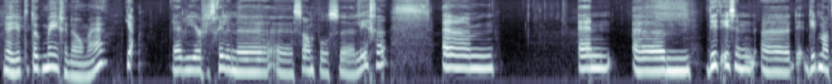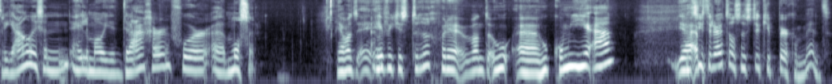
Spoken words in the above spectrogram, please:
Ja, je hebt het ook meegenomen, hè? We hebben hier verschillende eh, samples eh, liggen. Ehm, en ehm, dit, is een, eh, dit materiaal is een hele mooie drager voor eh, mossen. Ja, want eventjes terug voor de. Want hoe, eh, hoe kom je hier aan? Ja, het ziet eruit als een stukje perkament.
